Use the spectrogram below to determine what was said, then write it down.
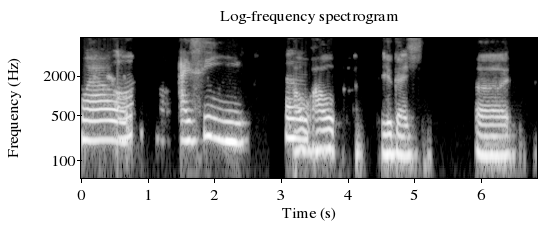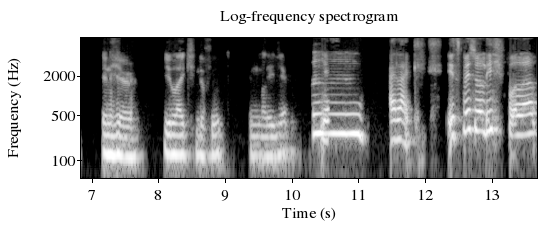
Wow. Oh, I see. How Um, how you guys uh in here? You like the food in Malaysia? Mm, I like, especially for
